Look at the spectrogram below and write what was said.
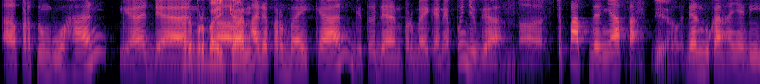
uh, pertumbuhan ya dan Ada perbaikan. uh, ada perbaikan gitu dan perbaikannya pun juga uh, cepat dan nyata Iya. gitu dan bukan hanya di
